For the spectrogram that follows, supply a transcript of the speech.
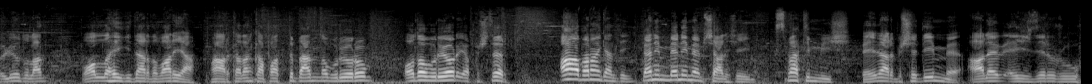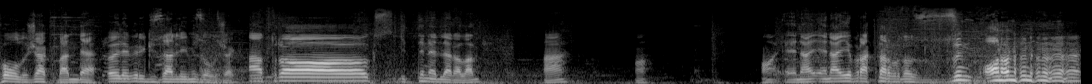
Ölüyordu lan. Vallahi giderdi var ya. Ha, arkadan kapattı. Ben de vuruyorum. O da vuruyor. Yapıştır. Aa bana geldi. Benim benim emsali şeyim. Kısmetimmiş. Beyler bir şey diyeyim mi? Alev ejderi ruhu olacak bende. Öyle bir güzelliğimiz olacak. Atrox. Gittin eller alan. Ha. Ha enayi enayi bıraktılar burada. Zın. Ananı.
